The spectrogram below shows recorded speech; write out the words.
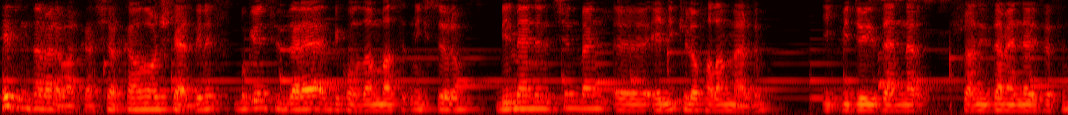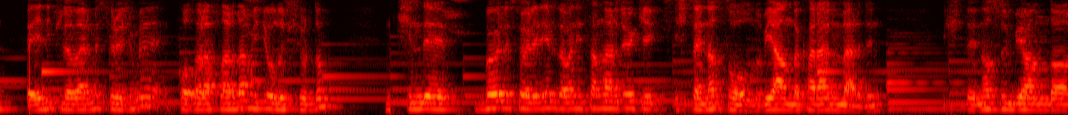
Hepinize merhaba arkadaşlar, kanala hoş geldiniz. Bugün sizlere bir konudan bahsetmek istiyorum. Bilmeyenleriniz için ben e, 50 kilo falan verdim. İlk videoyu izleyenler, şu an izlemeyenler izlesin. 50 kilo verme sürecimi fotoğraflardan video oluşturdum. Şimdi böyle söylediğim zaman insanlar diyor ki işte nasıl oldu, bir anda karar mı verdin? İşte nasıl bir anda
